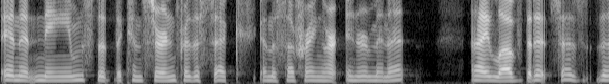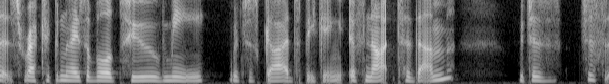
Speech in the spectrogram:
And it names that the concern for the sick and the suffering are intermittent. And I love that it says that it's recognizable to me, which is God speaking, if not to them, which is just,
